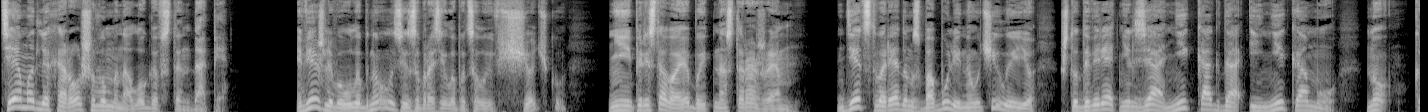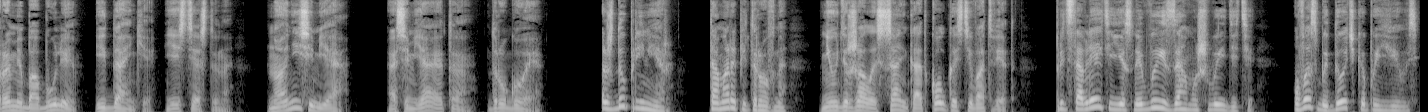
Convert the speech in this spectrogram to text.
тема для хорошего монолога в стендапе. Вежливо улыбнулась, изобразила поцелуй в щечку, не переставая быть настороже. Детство рядом с бабулей научило ее, что доверять нельзя никогда и никому, ну, кроме бабули и Даньки, естественно. Но они семья, а семья — это другое. «Жду пример. Тамара Петровна», — не удержалась Санька от колкости в ответ. «Представляете, если вы замуж выйдете? У вас бы дочка появилась,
